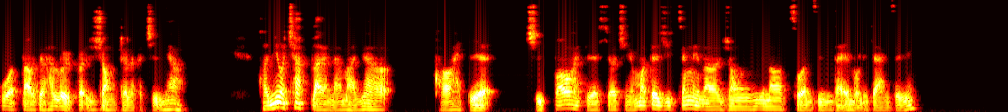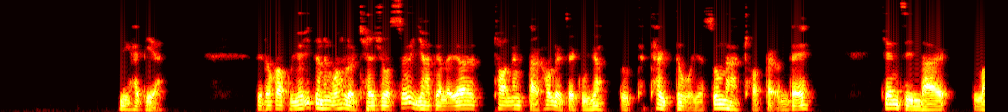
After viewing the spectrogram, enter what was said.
wa tao ja ha loi ko jong te la ka chi nya. Kha nyo chat la na ma ya kha ha te chi pao ha te xia chi ma te ji chang le na jong ni na chuan zin dai e mo le jan zi mình hay tiền vì đó có cũng nhớ, ít hơn quá lời chạy rồi sứ giờ thì là giờ cho năng tờ không lời chạy cũng nhớ. Tụ thay tụ giờ số mà cho tờ ổn thế. Thiên diện đại là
